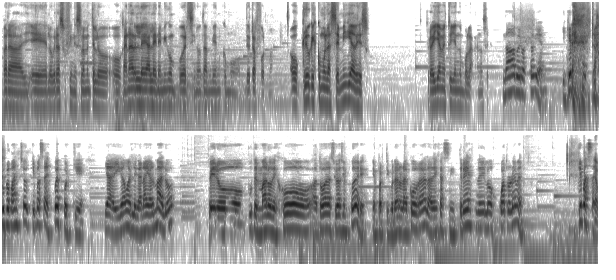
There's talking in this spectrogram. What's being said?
para eh, lograr su fin, solamente lo, o ganarle al enemigo en poder, sino también como de otra forma. O creo que es como la semilla de eso. Pero ahí ya me estoy yendo en volada, no sé. No, pero está bien. ¿Y qué pasa? Disculpa, Pancho, ¿qué pasa después? Porque, ya, digamos, le ganáis al malo, pero puta, el malo dejó a toda la ciudad sin poderes. En particular a la Corra la deja sin tres de los cuatro elementos. ¿Qué pasa? Ya.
